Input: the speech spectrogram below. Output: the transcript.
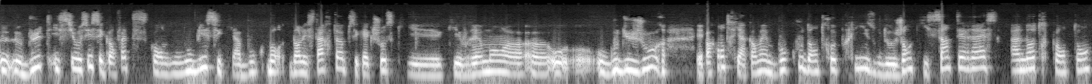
le, but ici aussi, c'est qu'en fait, ce qu'on oublie, c'est qu'il y a beaucoup. Bon, dans les startups, c'est quelque chose qui est, qui est vraiment euh, au, au, goût du jour. Et par contre, il y a quand même beaucoup d'entreprises ou de gens qui s'intéressent à notre canton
